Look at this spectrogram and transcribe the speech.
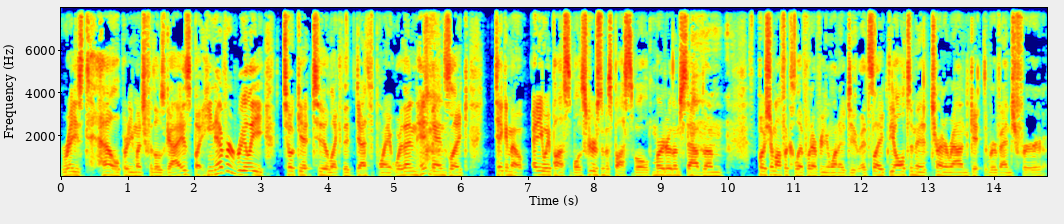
raised hell pretty much for those guys, but he never really took it to like the death point where then Hitman's like. Take them out any way possible, as gruesome as possible, murder them, stab them, push them off a cliff, whatever you want to do. It's like the ultimate turn around, get the revenge for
